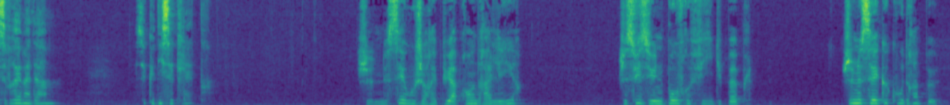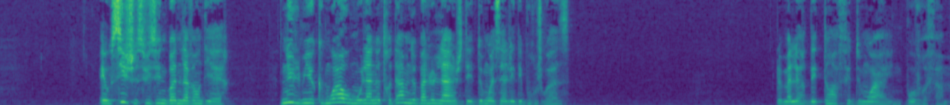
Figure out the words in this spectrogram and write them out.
Est-ce vrai, madame Ce que dit cette lettre? Je ne sais où j'aurais pu apprendre à lire. Je suis une pauvre fille du peuple. Je ne sais que coudre un peu. Et aussi, je suis une bonne lavandière. Nul mieux que moi au moulin Notre-Dame ne bat le linge des demoiselles et des bourgeoises. Le malheur des temps a fait de moi une pauvre femme.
